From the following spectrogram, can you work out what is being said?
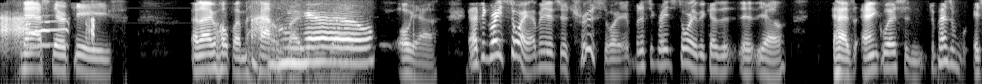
gnashed their teeth. And I hope I'm half as oh no. Oh yeah, that's a great story. I mean, it's a true story, but it's a great story because it, it you know, has anguish and depends. On, it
